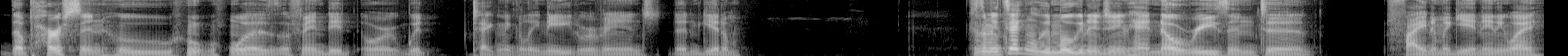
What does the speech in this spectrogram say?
the person who, who was offended or would technically need revenge doesn't get them. Because I mean, technically, Mugen and Jin had no reason to fight him again anyway.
